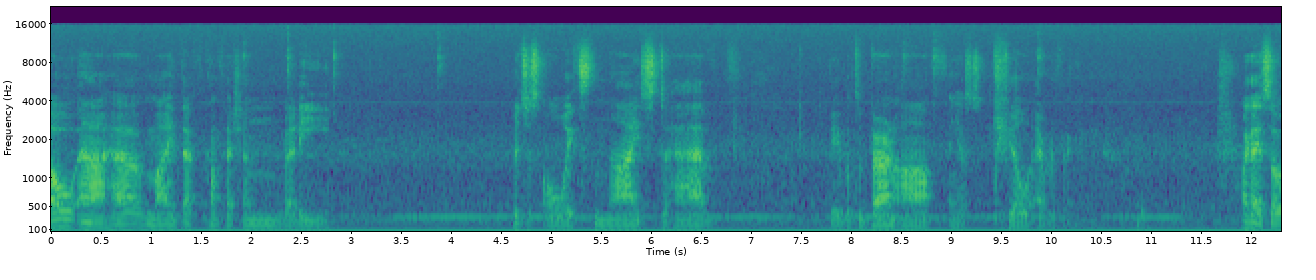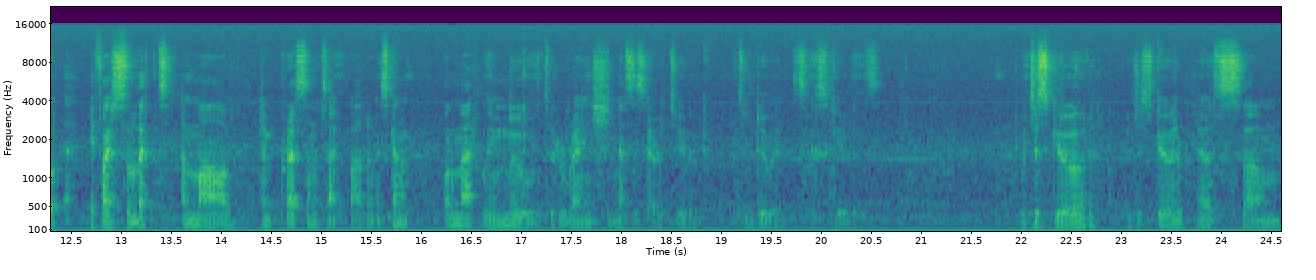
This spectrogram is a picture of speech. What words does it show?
Oh, and I have my death confession ready. Which is always nice to have. Be able to burn off and just kill everything. Okay, so if I select a mob and press an attack button, it's gonna automatically move to the range necessary to, to do it, execute it. Which is good, which is good because um,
